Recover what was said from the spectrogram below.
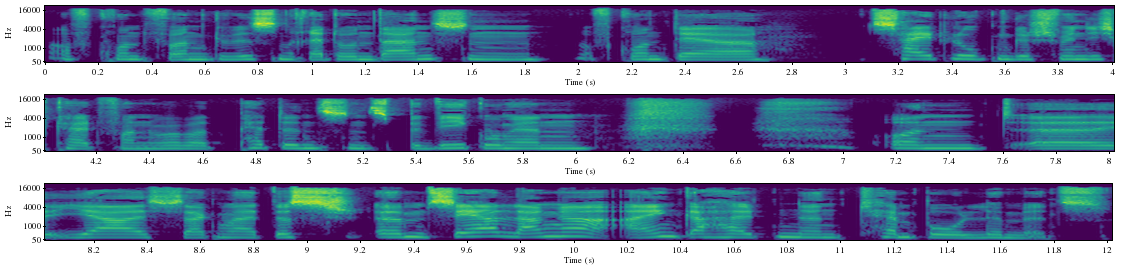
aufgrund von gewissen Redundanzen, aufgrund der Zeitlupengeschwindigkeit von Robert Pattinsons Bewegungen und äh, ja, ich sag mal, des ähm, sehr lange eingehaltenen Tempolimits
